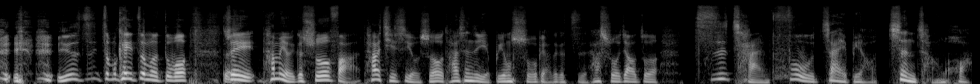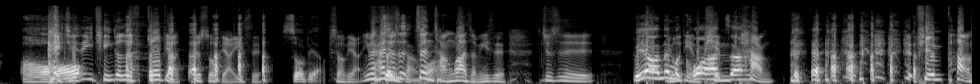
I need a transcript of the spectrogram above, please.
也就是怎么可以这么多？所以他们有一个说法，他其实有时候他甚至也不用“缩表”这个字，他说叫做“资产负债表正常化”。哦，其实一听就是缩表，就缩表意思。缩表，缩表，因为它就是正常化，什么意思？就是。不要那么夸张，胖，偏胖，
